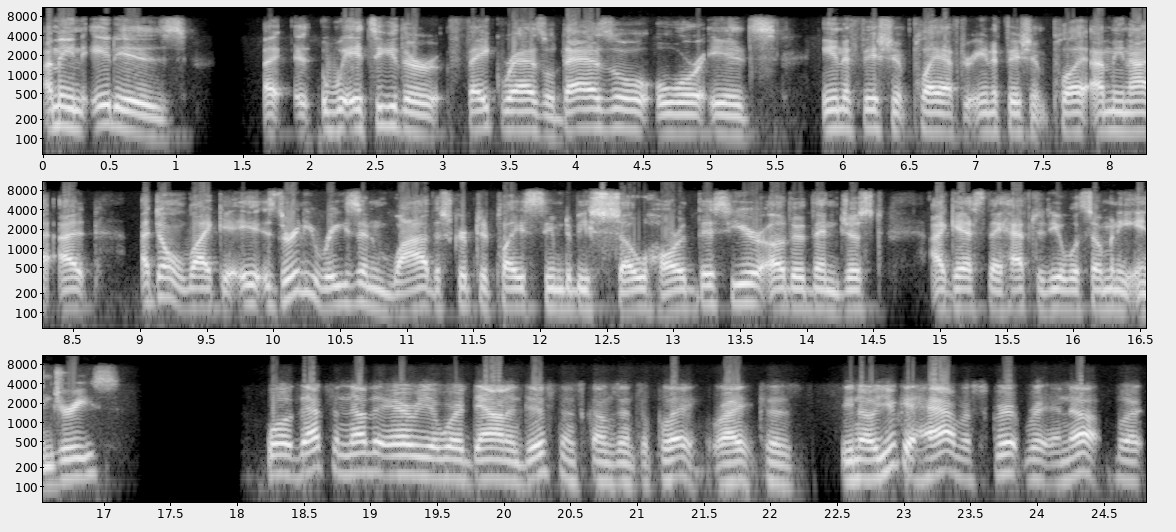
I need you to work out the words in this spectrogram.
I mean, it is Uh, it's either fake razzle dazzle or it's inefficient play after inefficient play. I mean, I, I I don't like it. Is there any reason why the scripted plays seem to be so hard this year, other than just I guess they have to deal with so many injuries? Well, that's another area where down and distance comes into play, right? Because you know you could have a script written up, but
